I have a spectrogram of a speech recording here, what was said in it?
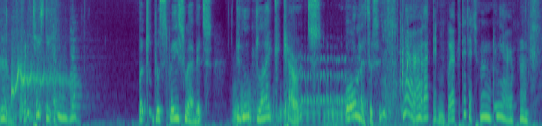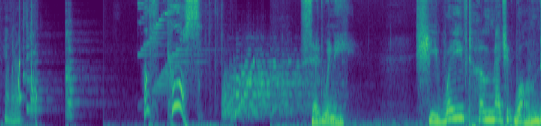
Mm, very tasty. Mm. But the space rabbits didn't like carrots or lettuces. No, that didn't work, did it? Mm, no. Mm. Oh well. Of course! said Winnie. She waved her magic wand,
